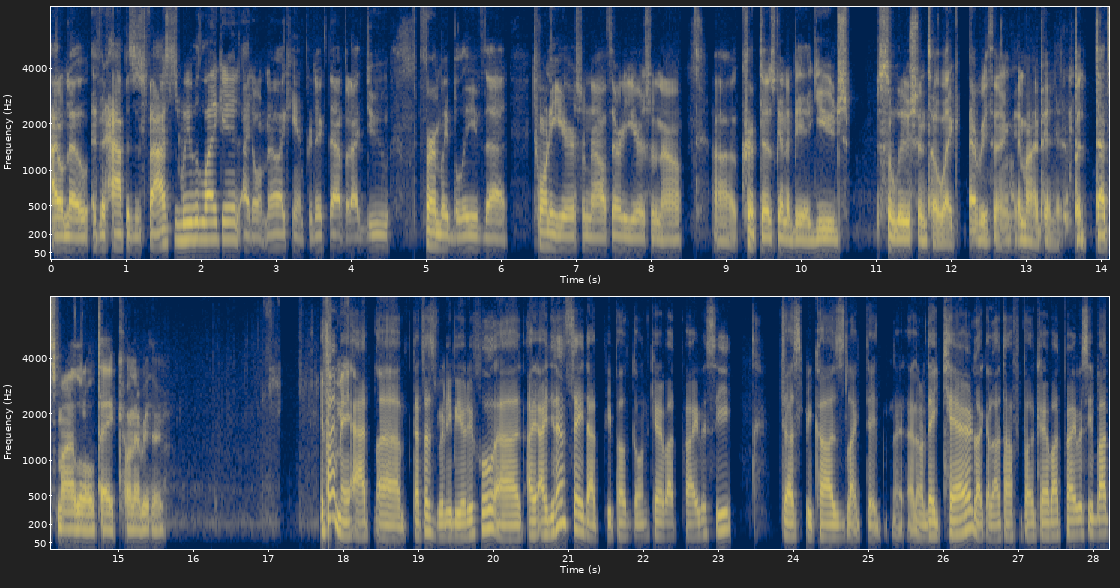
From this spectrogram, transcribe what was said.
I don't know if it happens as fast as we would like it. I don't know. I can't predict that. But I do firmly believe that 20 years from now, 30 years from now, uh, crypto is going to be a huge solution to like everything, in my opinion. But that's my little take on everything. If I may add, uh, that was really beautiful. Uh, I, I didn't say that people don't care about privacy just because like they I know they care like a lot of people care about privacy but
